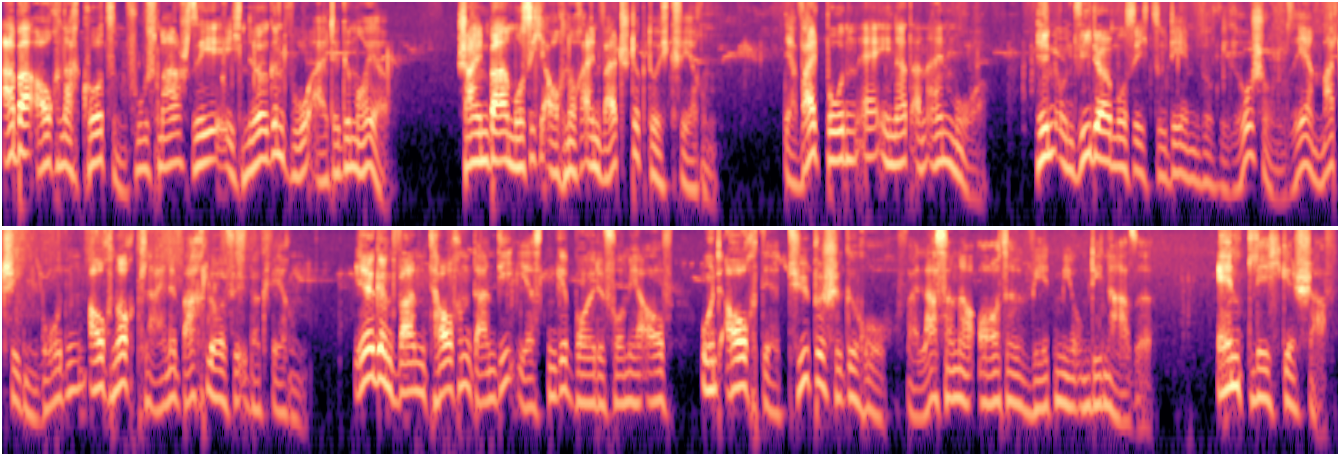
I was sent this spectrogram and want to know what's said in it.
aber auch nach kurzem Fußmarsch sehe ich nirgendwo alte Gemäuer. Scheinbar muss ich auch noch ein Waldstück durchqueren. Der Waldboden erinnert an ein Moor. Hin und wieder muss ich zu dem sowieso schon sehr matschigen Boden auch noch kleine Bachläufe überqueren. Irgendwann tauchen dann die ersten Gebäude vor mir auf und auch der typische Geruch verlassener Orte weht mir um die Nase. Endlich geschafft.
